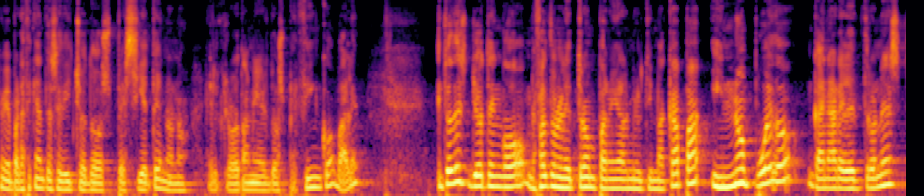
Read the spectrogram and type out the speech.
que me parece que antes he dicho 2p7, no, no, el cloro también es 2p5, ¿vale? Entonces yo tengo, me falta un electrón para llenar mi última capa y no puedo ganar electrones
